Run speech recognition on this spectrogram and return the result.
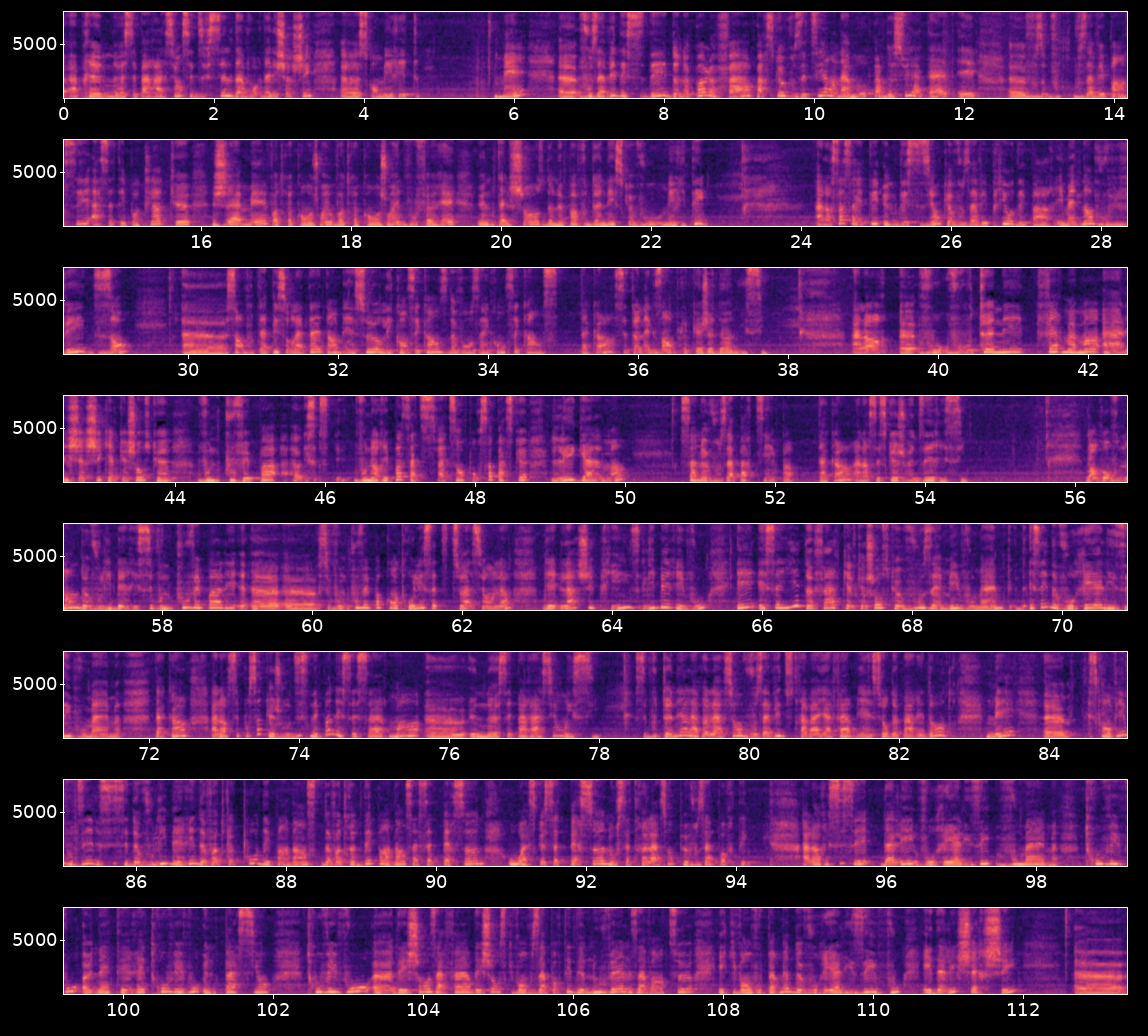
après une séparation, c'est difficile d'aller chercher ce qu'on mérite. Mais euh, vous avez décidé de ne pas le faire parce que vous étiez en amour par-dessus la tête et euh, vous, avez pensé à cette époque-là que jamais votre conjoint ou votre conjointe vous ferait une telle chose de ne pas vous donner ce que vous méritez. Alors ça, ça a été une décision que vous avez prise au départ. Et maintenant, vous vivez, disons, euh, sans vous taper sur la tête, hein, bien sûr, les conséquences de vos inconséquences. D'accord? C'est un exemple que je donne ici. Alors, euh, vous, vous tenez fermement à aller chercher quelque chose que vous ne pouvez pas, euh, vous n'aurez pas satisfaction pour ça parce que légalement, ça ne vous appartient pas. D'accord? Alors, c'est ce que je veux dire ici. Donc, on vous demande de vous libérer. Si vous ne pouvez pas aller, euh, euh, euh, si vous ne pouvez pas contrôler cette situation-là, bien, lâchez prise, libérez-vous et essayez de faire quelque chose que vous aimez vous-même. Essayez de vous réaliser vous-même. D'accord? Alors, c'est pour ça que je vous dis, ce n'est pas nécessairement une séparation ici. Si vous tenez à la relation, vous avez du travail à faire, bien sûr, de part et d'autre, mais euh, ce qu'on vient vous dire ici, c'est de vous libérer de votre codépendance, de votre dépendance à cette personne ou à ce que cette personne ou cette relation peut vous apporter. Alors ici, c'est d'aller vous réaliser vous-même. Trouvez-vous un intérêt, trouvez-vous une passion, trouvez-vous euh, des choses à faire, des choses qui vont vous apporter de nouvelles aventures et qui vont vous permettre de vous réaliser vous et d'aller chercher euh,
